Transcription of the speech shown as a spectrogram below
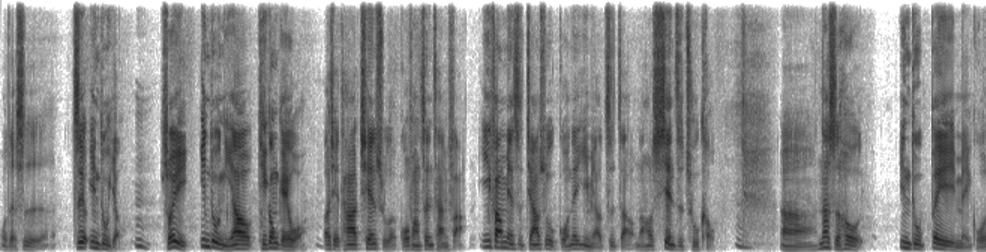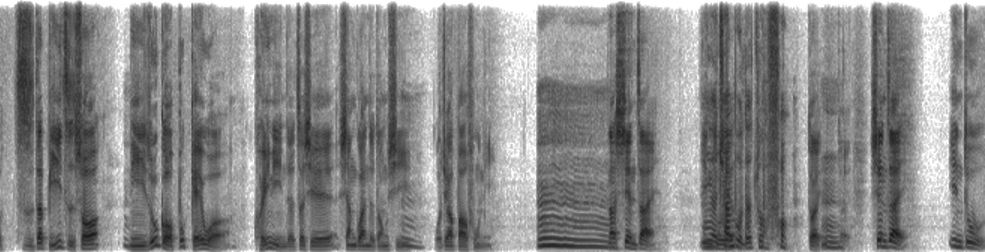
或者是只有印度有。嗯，所以印度你要提供给我，而且他签署了国防生产法，一方面是加速国内疫苗制造，然后限制出口。嗯，啊、呃，那时候。印度被美国指着鼻子说：“你如果不给我奎宁的这些相关的东西，嗯、我就要报复你。”嗯，那现在印度有川普的作风，对、嗯、对。现在印度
